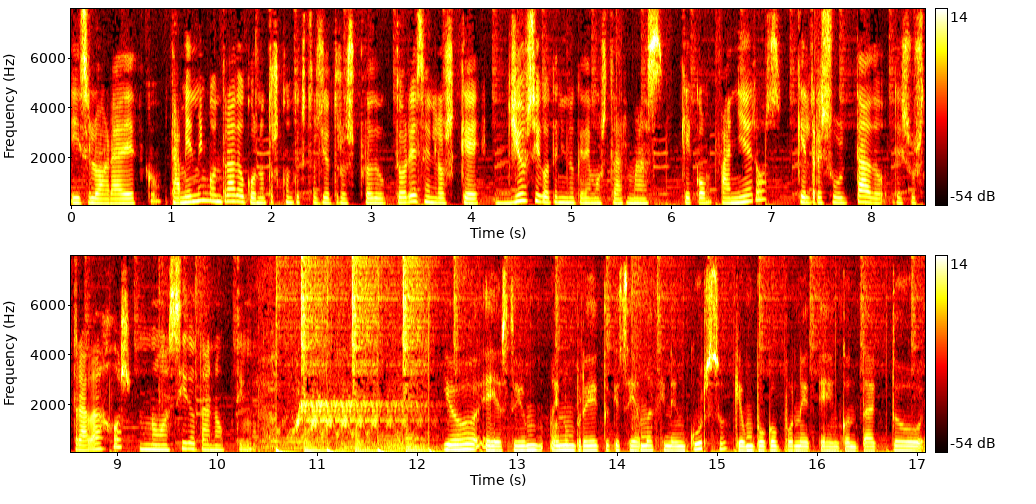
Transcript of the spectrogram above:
y se lo agradezco. También me he encontrado con otros contextos y otros productores en los que yo sigo teniendo que demostrar más que compañeros que el resultado de sus trabajos no ha sido tan óptimo. Yo eh, estoy en, un proyecto que se llama Cine en Curso, que un poco pone en contacto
